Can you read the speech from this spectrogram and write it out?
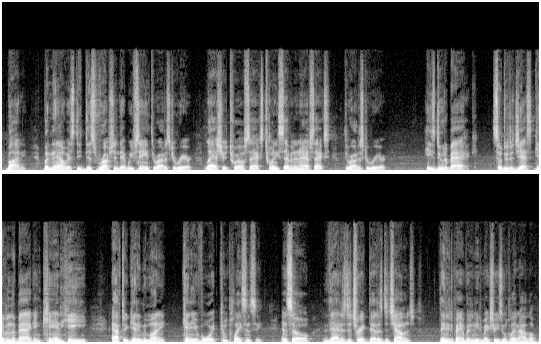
body. But now it's the disruption that we've seen throughout his career last year 12 sacks, 27 and a half sacks throughout his career. He's due the bag. So do the Jets give him the bag and can he after getting the money, can he avoid complacency? And so that is the trick, that is the challenge. They need to pay him, but they need to make sure he's going to play at a high level.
